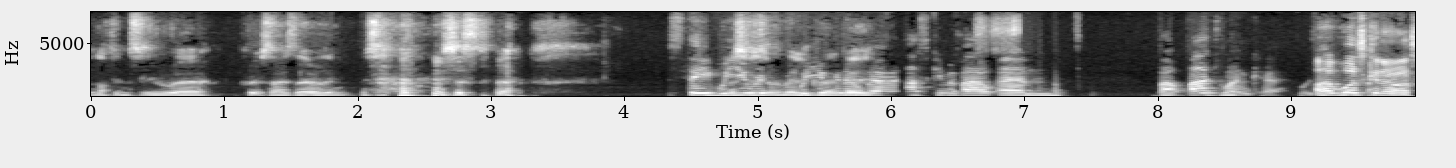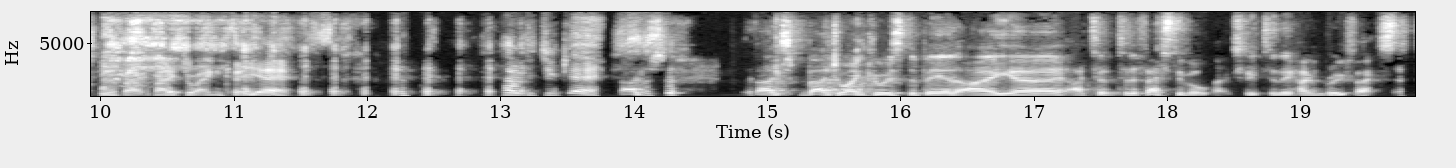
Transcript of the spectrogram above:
nothing to uh, criticise there, I think. it's just. Uh, Steve, were you is a were you going to uh, ask him about um about badge wanker? Was I was going to ask him about Badge Wanker. Yes. How did you guess? Badge, Badge, Badge Wanker was the beer that I uh, I took to the festival, actually, to the Homebrew Fest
